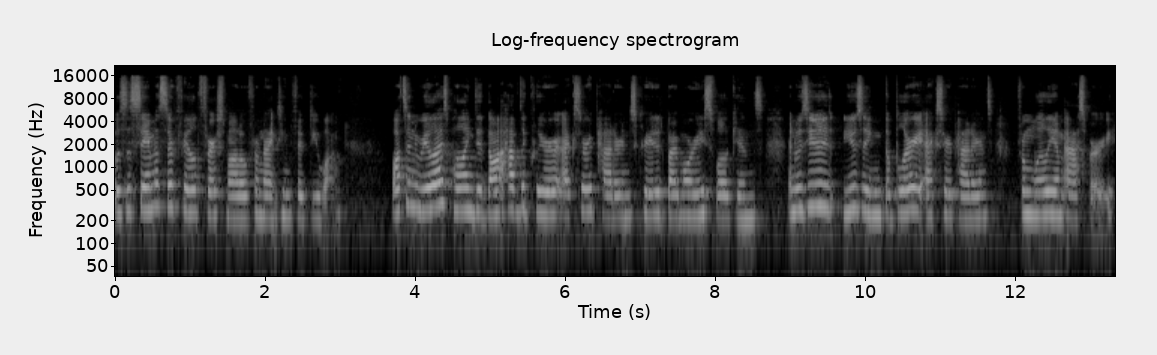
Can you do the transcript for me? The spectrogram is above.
was the same as their failed first model from 1951. Watson realized Pauling did not have the clearer X-ray patterns created by Maurice Wilkins and was using the blurry X-ray patterns from William Astbury.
